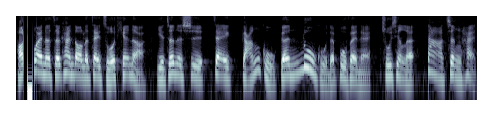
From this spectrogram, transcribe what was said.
好，另外呢，则看到了在昨天呢，也真的是在港股跟陆股的部分呢，出现了大震撼。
